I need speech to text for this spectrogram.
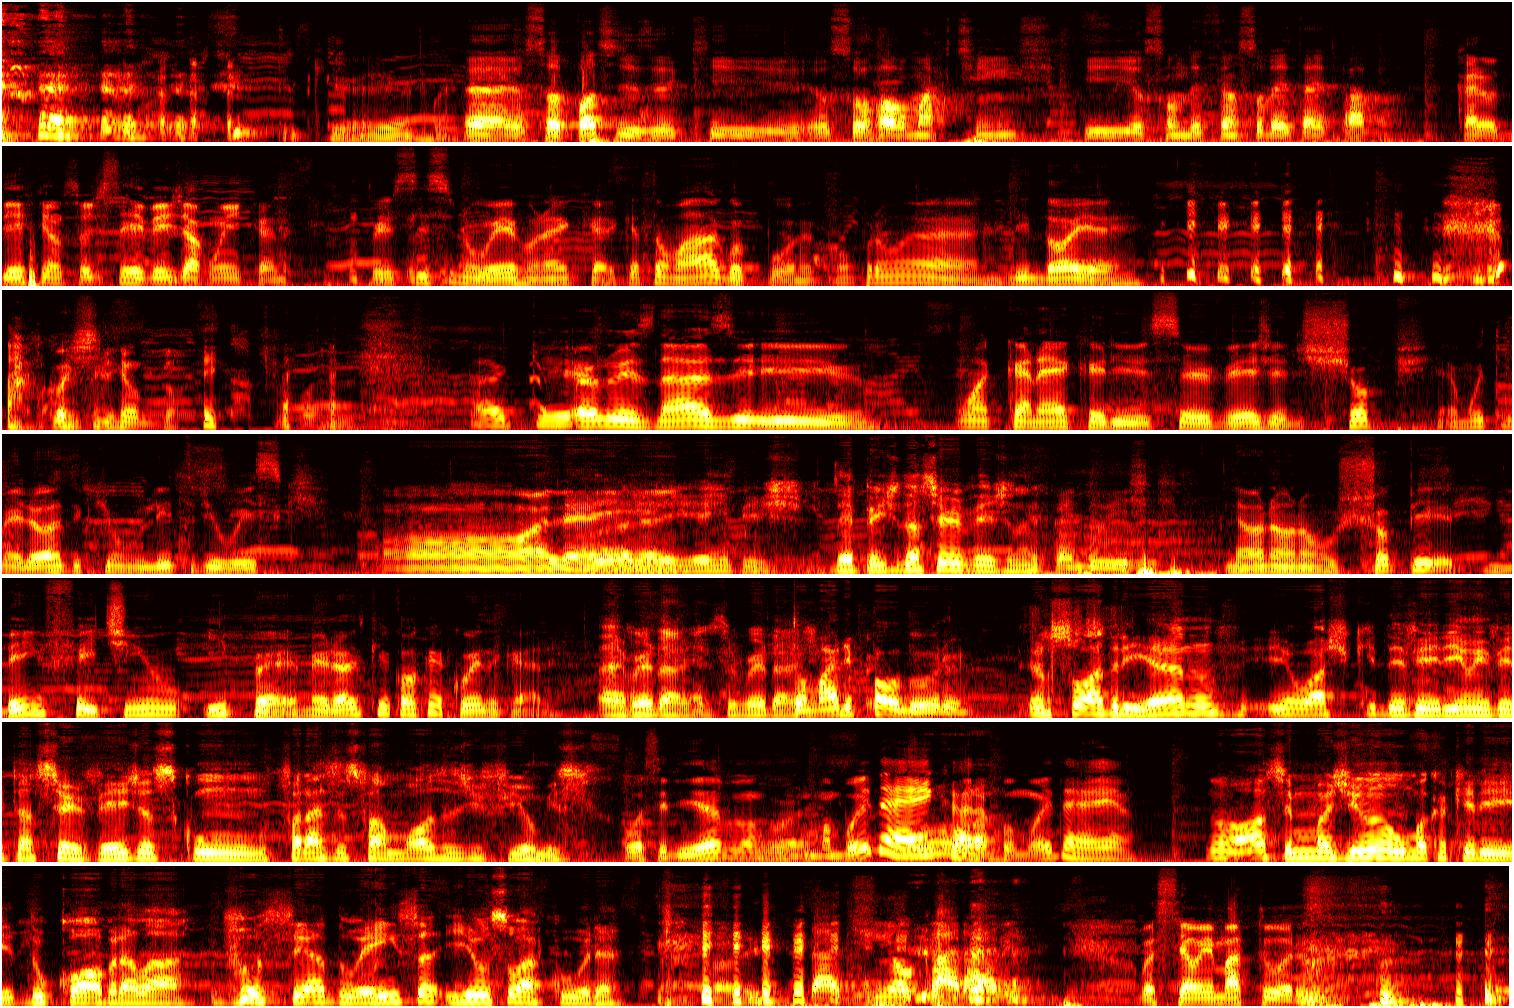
É, eu só posso dizer que eu sou Raul Martins e eu sou um defensor da Itaipava. Cara, o defensor de cerveja ruim, cara. Persiste no erro, né, cara? Quer tomar água, porra? Compra uma lindóia. Água de lindóia. Aqui é o Luiz Nazi e uma caneca de cerveja de chopp é muito melhor do que um litro de whisky. Olha aí. Olha aí, hein, bicho. Depende da cerveja, né? Depende do uísque. Não, não, não. O chopp bem feitinho, IPA, é melhor do que qualquer coisa, cara. É verdade, isso é verdade. Tomar de pau duro. Eu sou o Adriano e eu acho que deveriam inventar cervejas com frases famosas de filmes. Pô, seria uma boa ideia, hein, cara. Foi uma boa ideia. Nossa, imagina uma com aquele do cobra lá. Você é a doença e eu sou a cura. Dadinho ao caralho. Você é um imaturo.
